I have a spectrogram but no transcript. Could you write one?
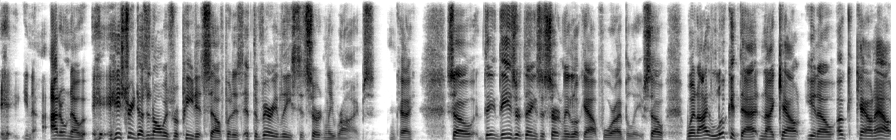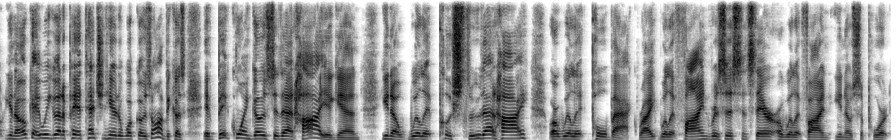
you know, I don't know. History doesn't always repeat itself, but at the very least, it certainly rhymes. Okay. So th- these are things to certainly look out for, I believe. So when I look at that and I count, you know, okay, count out, you know, okay, we got to pay attention here to what goes on because if Bitcoin goes to that high again, you know, will it push through that high or will it pull back, right? Will it find resistance there or will it find, you know, support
